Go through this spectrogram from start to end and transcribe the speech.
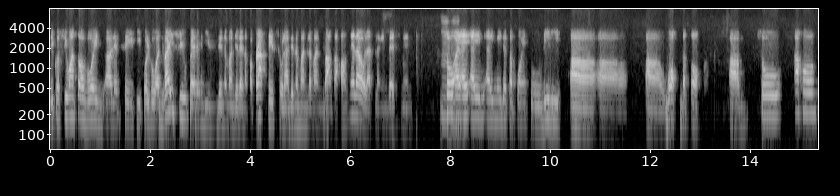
because you want to avoid, uh, let's say, people who advise you pero hindi din naman nila napapractice, wala din naman laman bank account nila, wala silang investment. Mm-hmm. So I, I I made it a point to really uh, uh, uh, walk the talk. Um, so ako,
